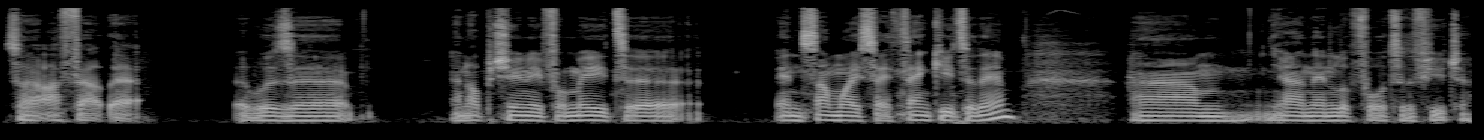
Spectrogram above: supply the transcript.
So I felt that it was a, uh, an opportunity for me to, in some way, say thank you to them um, yeah, and then look forward to the future.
